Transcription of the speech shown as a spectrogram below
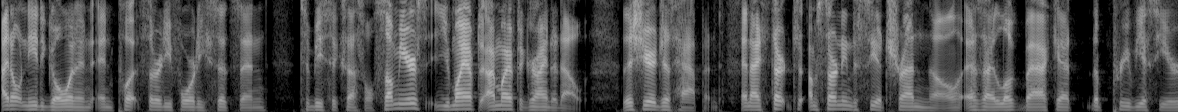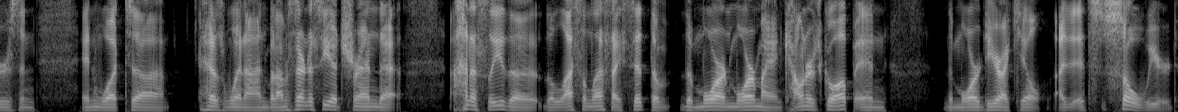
I don't need to go in and, and put 30, 40 sits in to be successful. Some years you might have to I might have to grind it out. This year it just happened. And I start to, I'm starting to see a trend though as I look back at the previous years and and what uh, has went on, but I'm starting to see a trend that honestly the the less and less I sit the the more and more my encounters go up and the more deer I kill. It's so weird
